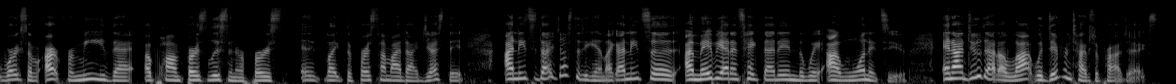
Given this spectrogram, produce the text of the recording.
works of art for me that, upon first listen or first, eh, like the first time I digest it, I need to digest it again. Like I need to, I maybe I didn't take that in the way I wanted to, and I do that a lot with different types of projects.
